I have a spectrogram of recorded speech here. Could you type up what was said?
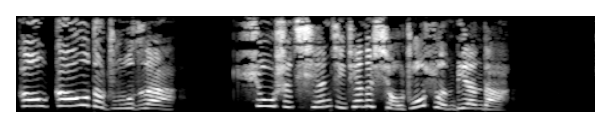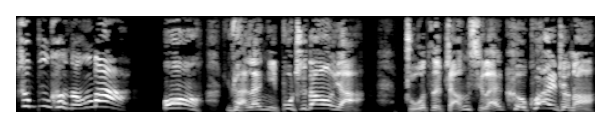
高高的竹子，就是前几天的小竹笋变的？这不可能吧？哦，原来你不知道呀！竹子长起来可快着呢，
